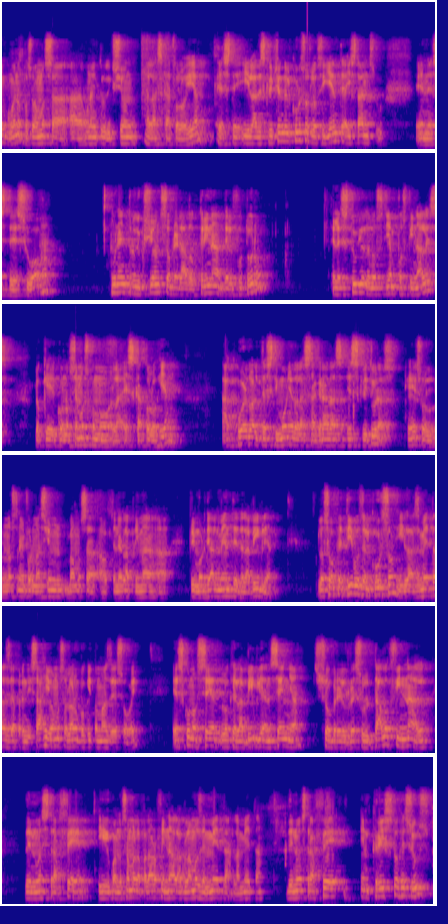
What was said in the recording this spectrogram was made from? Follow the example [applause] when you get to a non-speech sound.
bueno, pues vamos a, una introducción a la escatología. Este, y la descripción del curso es lo siguiente, ahí está en su, en este, su hoja. Una introducción sobre la doctrina del futuro, el estudio de los tiempos finales, lo que conocemos como la escatología, acuerdo al testimonio de las sagradas escrituras. que Eso, nuestra información vamos a, obtener la primera, primordialmente de la Biblia los objetivos del curso y las metas de aprendizaje, y vamos a hablar un poquito más de eso hoy, es conocer lo que la Biblia enseña sobre el resultado final de nuestra fe, y cuando usamos la palabra final hablamos de meta, la meta, de nuestra fe en Cristo Jesús.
